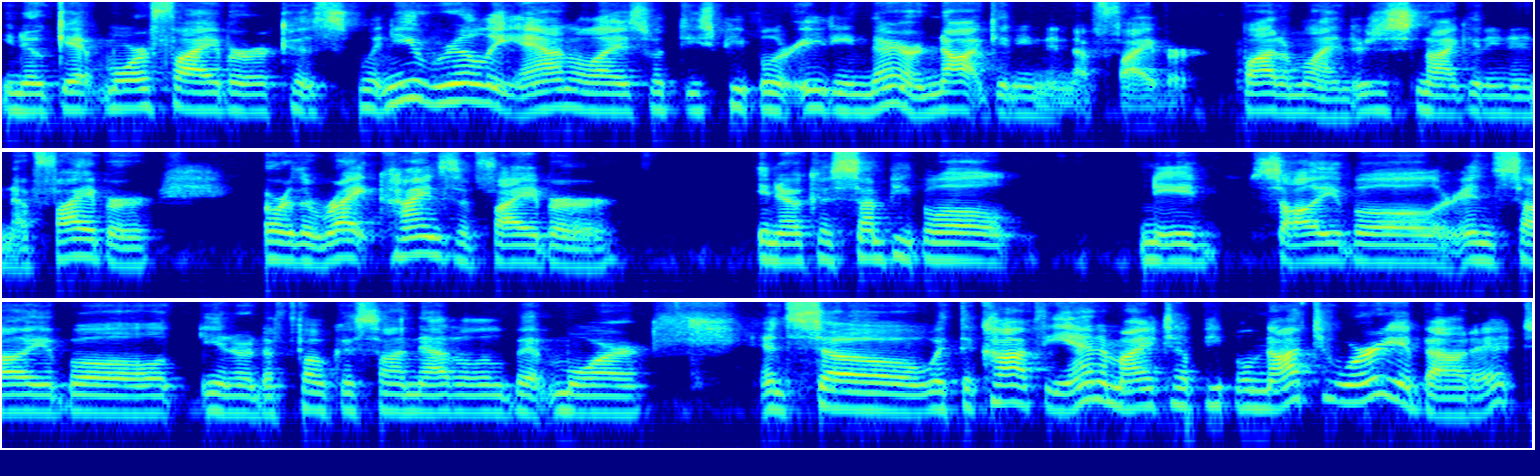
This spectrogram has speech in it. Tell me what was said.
you know, get more fiber because when you really analyze what these people are eating, they're not getting enough fiber. Bottom line, they're just not getting enough fiber or the right kinds of fiber, you know, because some people need soluble or insoluble, you know, to focus on that a little bit more. And so with the coffee enema, I tell people not to worry about it.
